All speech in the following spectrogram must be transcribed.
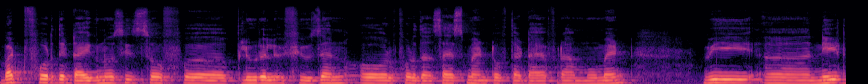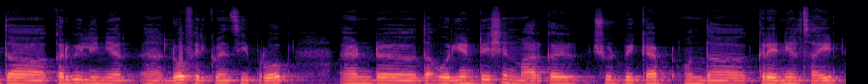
but for the diagnosis of uh, pleural effusion or for the assessment of the diaphragm movement we uh, need the curvilinear uh, low frequency probe and uh, the orientation marker should be kept on the cranial side.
